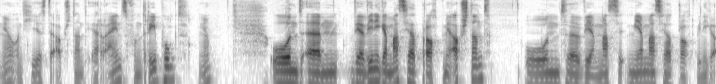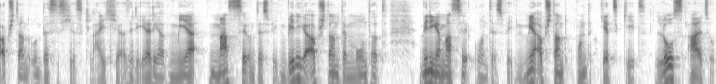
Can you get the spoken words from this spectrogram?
ja, und hier ist der Abstand R1 vom Drehpunkt, ja, und ähm, wer weniger Masse hat, braucht mehr Abstand. Und äh, wer Masse, mehr Masse hat, braucht weniger Abstand. Und das ist hier das Gleiche. Also die Erde hat mehr Masse und deswegen weniger Abstand. Der Mond hat weniger Masse und deswegen mehr Abstand. Und jetzt geht's los. Also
